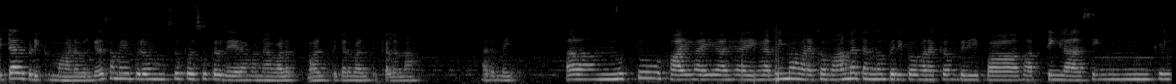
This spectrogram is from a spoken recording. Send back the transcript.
எட்டாவது படிக்கும் மாணவர்கள். சமயபுரம் சூப்பர் சூப்பர் ஜெயராமண்ணா வள வாழ்த்துக்கள் வாழ்த்துக்கள்ண்ணா. அருமை. முத்து ஹாய் ஹாய் ஹாய் ஹாய். ஹர்னிமா வணக்கம். வாங்க தங்கம் பெரியப்பா வணக்கம் பெரியப்பா. சாப்பிட்டீங்களா? சிங்கிள்.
